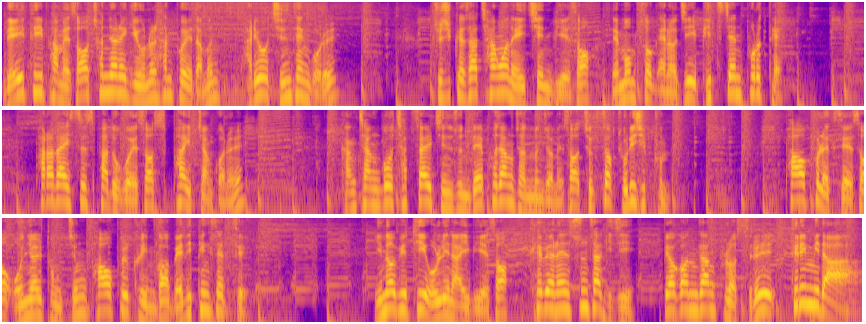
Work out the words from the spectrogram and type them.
네이트리팜에서 천년의 기운을 한 포에 담은 발효 진생고를 주식회사 창원 H&B에서 내 몸속 에너지 비트젠 포르테 파라다이스 스파 도구에서 스파 입장권을 강창구 찹쌀 진순대 포장 전문점에서 즉석 조리식품 파워풀 엑스에서 온열 통증 파워풀 크림과 메디핑 세트 이너뷰티 올린 아이비에서 쾌변엔 순사기지 뼈 건강 플러스를 드립니다.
